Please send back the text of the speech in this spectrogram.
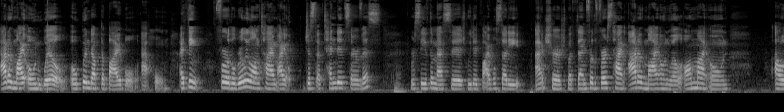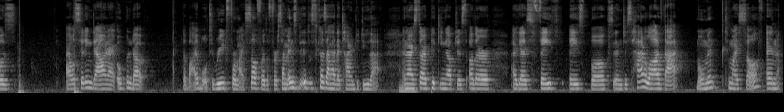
out of my own will opened up the Bible at home. I think for a really long time I just attended service, mm. received the message, we did Bible study at church, but then for the first time out of my own will, on my own, I was I was sitting down and I opened up the Bible to read for myself for the first time. And it's because I had the time to do that. Mm. And I started picking up just other I guess, faith based books and just had a lot of that moment to myself. And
